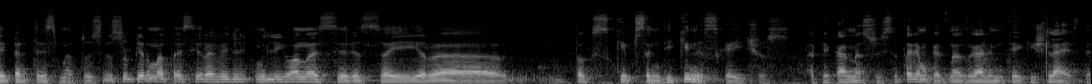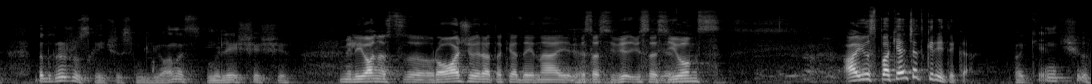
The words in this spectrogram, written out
Tai per tris metus visų pirma tas yra milijonas ir jisai yra toks kaip santykinis skaičius, apie ką mes susitarėm, kad mes galim tiek išleisti. Bet gražus skaičius - milijonas, 0,6. Milijonas e, rožių yra tokia daina ir visas, vi- visas jums. A jūs pakenčiat kritiką? Pakenčiu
